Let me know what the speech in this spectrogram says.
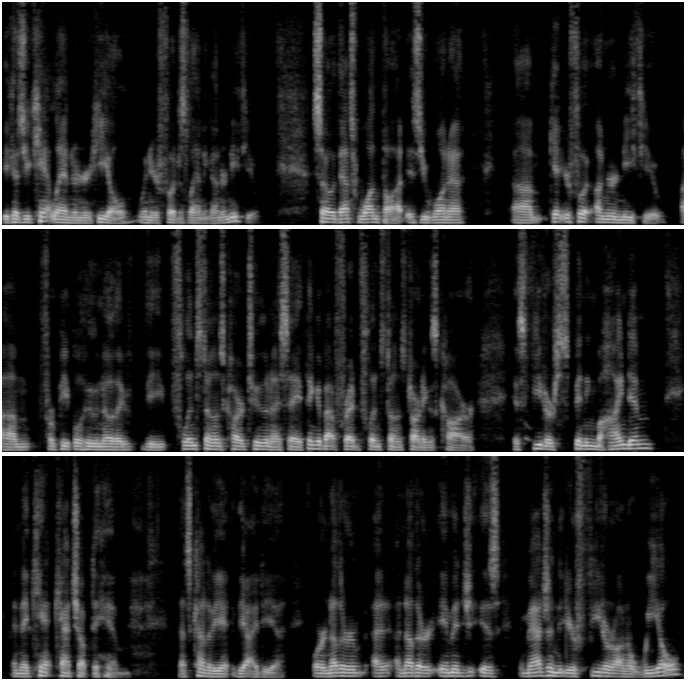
because you can't land on your heel when your foot is landing underneath you. So that's one thought is you want to um, get your foot underneath you. Um, for people who know the, the Flintstones cartoon, I say, think about Fred Flintstone starting his car. His feet are spinning behind him and they can't catch up to him. That's kind of the, the idea. Or another, a, another image is imagine that your feet are on a wheel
